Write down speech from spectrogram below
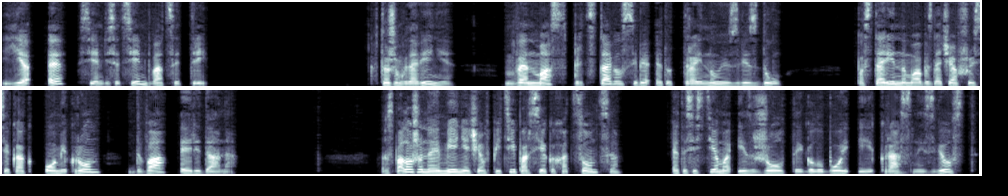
ЕЭ-7723. В то же мгновение Вен Масс представил себе эту тройную звезду, по-старинному обозначавшуюся как Омикрон-2 Эридана. Расположенная менее чем в пяти парсеках от Солнца, эта система из желтой, голубой и красной звезд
